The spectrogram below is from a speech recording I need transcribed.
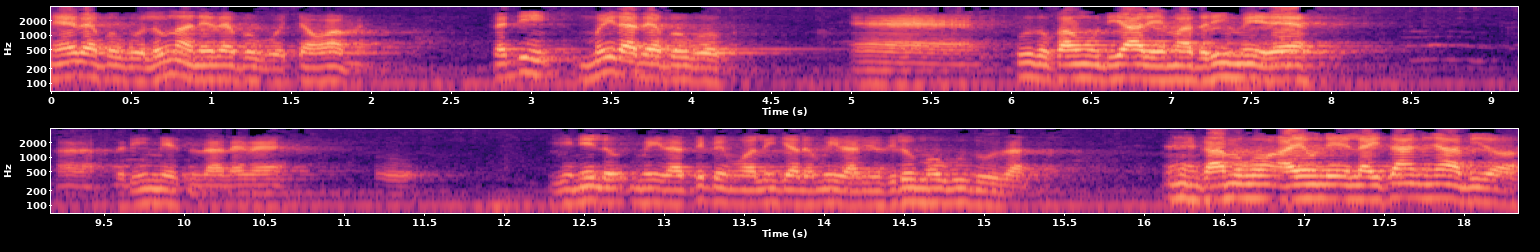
နေတဲ့ပုဂ္ဂိုလ်လုံးလနေတဲ့ပုဂ္ဂိုလ်ရှောင်ရမယ်တတိမိရတဲ့ပုဂ္ဂိုလ်အဲကုသိုလ်ကောင်းမှုတရားတွေမှာသတိမေ့တယ်ဟာသတိမေ့ဆိုတာလည်းပဲဟို ယင်းနေ့လို့မေ့တာတစ်ပင်မော်လေးကြလို့မေ့တာမျိုးဒီလိုမဟုတ်ဘူးဆိုတာကာမဂုဏ်အာယုန်တွေအလိုက်စားများပြီးတော့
